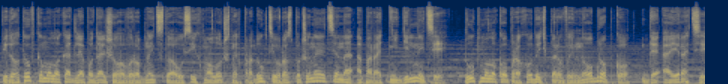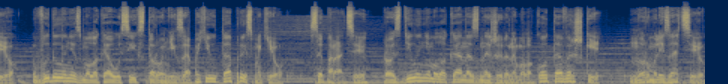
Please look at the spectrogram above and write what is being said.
Підготовка молока для подальшого виробництва усіх молочних продуктів розпочинається на апаратній дільниці. Тут молоко проходить первинну обробку, деаерацію, видалення з молока усіх сторонніх запахів та присмаків, сепарацію, розділення молока на знежирене молоко та вершки, нормалізацію,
